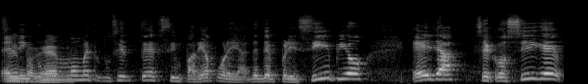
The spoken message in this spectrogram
en ningún porque- momento tú sientes simpatía por ella. Desde el principio, ella se consigue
